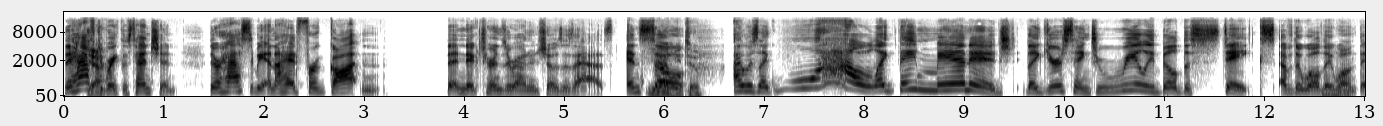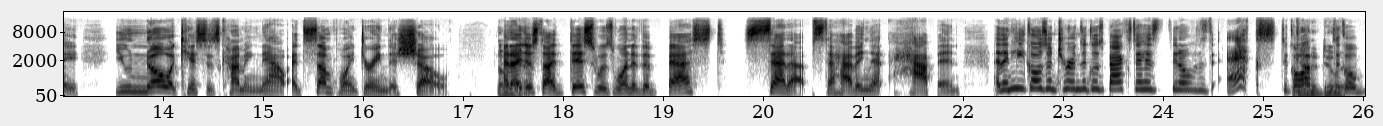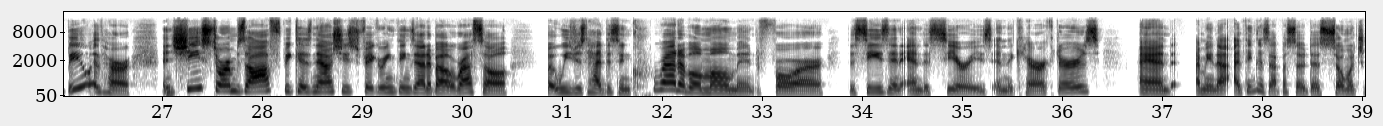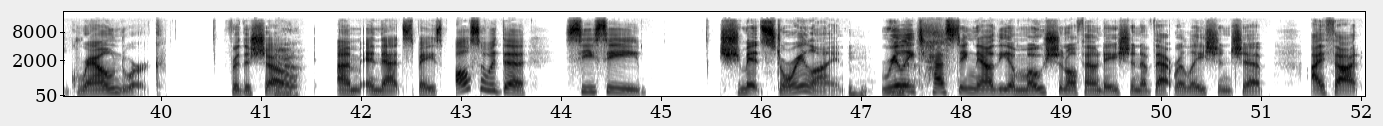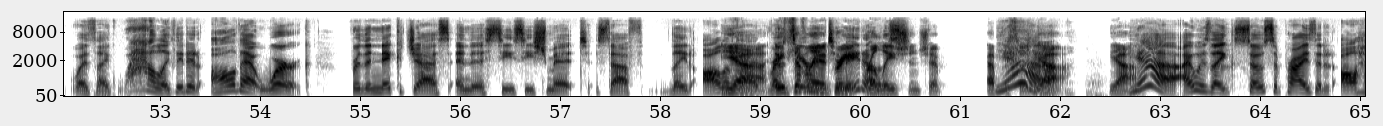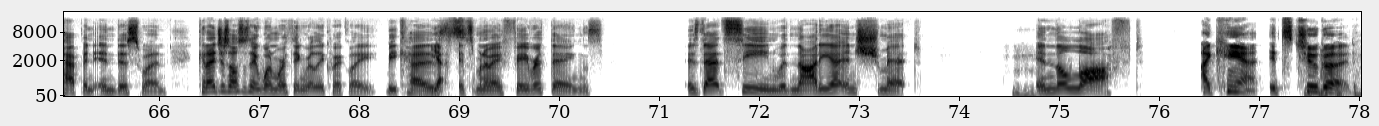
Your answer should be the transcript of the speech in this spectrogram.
They have Yeah. to break this tension. There has to be. And I had forgotten that Nick turns around and shows his ass. And so yeah. I was like, wow, like they managed, like you're saying, to really build the stakes of the will they, Mm-hmm. won't they. You know, a kiss is coming now at some point during this show. Oh, and I just thought this was one of the best setups to having that happen. And then he goes and turns and goes back to his, you know, his ex to go up to it. go be with her. And she storms off because now she's figuring things out about Russell. But we just had this incredible moment for the season and the series and the characters. And I mean, that, I think this episode does so much groundwork for the show um, in that space. Also with the Cece Schmidt storyline, Mm-hmm. really Yes. testing now the emotional foundation of that relationship, I thought was like, wow, like they did all that work for the Nick Jess and the Cece Schmidt stuff, laid all of yeah, that right it was here definitely in a great Tomatoes. relationship episode. Yeah. Yeah. Yeah. Yeah, I was like so surprised that it all happened in this one. Can I just also say one more thing really quickly because Yes. it's one of my favorite things is that scene with Nadia and Schmidt Mhm. in the loft. I can't. It's too good.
